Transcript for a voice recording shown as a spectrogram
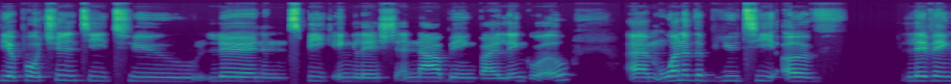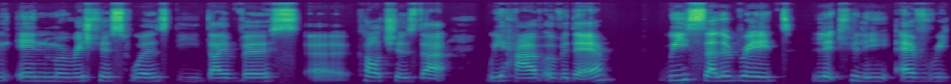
the opportunity to learn and speak English and now being bilingual, um, one of the beauty of living in Mauritius was the diverse uh, cultures that we have over there we celebrate literally every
